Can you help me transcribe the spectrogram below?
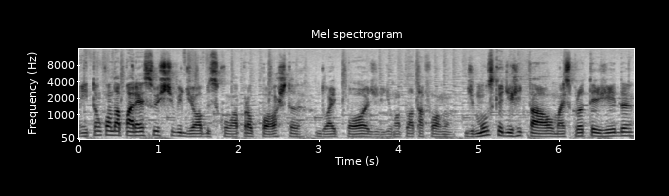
Então quando aparece o Steve Jobs com a proposta do iPod, de uma plataforma de música digital mais protegida,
